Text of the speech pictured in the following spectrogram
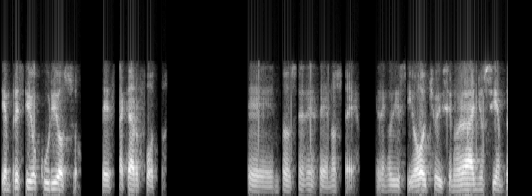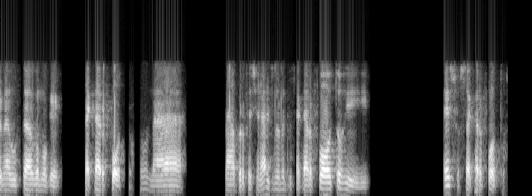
Siempre he sido curioso de sacar fotos. Eh, entonces, desde, no sé, tengo 18, 19 años, siempre me ha gustado como que sacar fotos, ¿no? Nada, nada profesional, simplemente sacar fotos y eso, sacar fotos.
